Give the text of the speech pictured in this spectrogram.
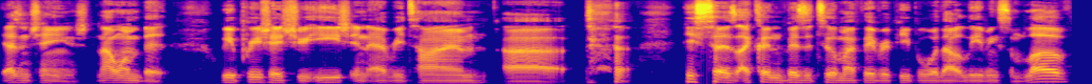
He hasn't changed, not one bit. We appreciate you each and every time. Uh, he says, I couldn't visit two of my favorite people without leaving some love.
